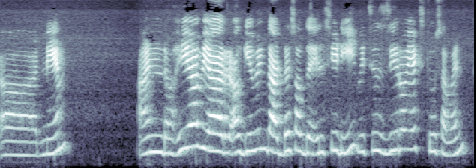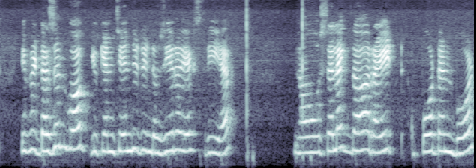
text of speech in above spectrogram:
uh, name and uh, here we are uh, giving the address of the LCD which is 0x27 if it doesn't work you can change it into 0x3f now select the right port and board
